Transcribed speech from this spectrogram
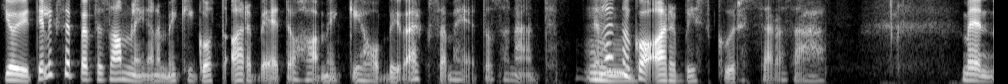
gör ju till exempel församlingarna mycket gott arbete och har mycket hobbyverksamhet och sånt. Eller Mm. några arbetskurser och så här. Men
